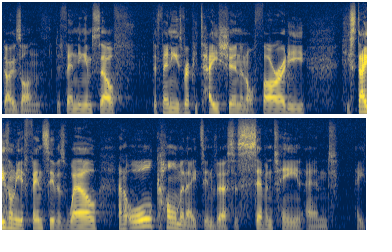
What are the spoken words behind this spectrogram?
goes on defending himself, defending his reputation and authority. He stays on the offensive as well, and it all culminates in verses 17 and 18.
